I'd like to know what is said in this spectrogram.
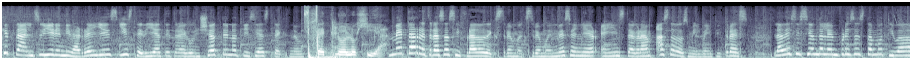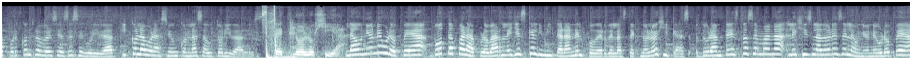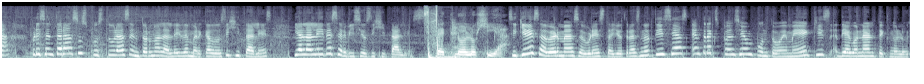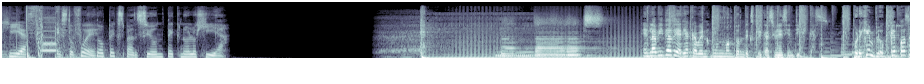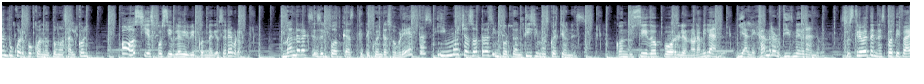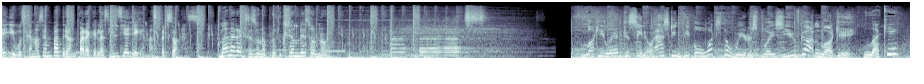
¿Qué tal? Soy Erendira Reyes y este día te traigo un shot de noticias tecno. Tecnología. Meta retrasa cifrado de extremo a extremo en Messenger e Instagram hasta 2023. La decisión de la empresa está motivada por controversias de seguridad y colaboración con las autoridades. Tecnología. La Unión Europea vota para aprobar leyes que limitarán el poder de las tecnológicas. Durante esta semana, legisladores de la Unión Europea presentarán sus posturas en torno a la ley de mercados digitales y a la ley de servicios digitales. Tecnología. Si quieres saber más sobre esta y otras noticias, entra a expansión.mx diagonal tecnología. Esto fue Top Expansión Tecnología. En la vida diaria caben un montón de explicaciones científicas. Por ejemplo, ¿qué pasa en tu cuerpo cuando tomas alcohol? O si es posible vivir con medio cerebro. Mandarax es el podcast que te cuenta sobre estas y muchas otras importantísimas cuestiones. Conducido por Leonora Milán y Alejandra Ortiz Medrano. Suscríbete en Spotify y búscanos en Patreon para que la ciencia llegue a más personas. Mandarax es una producción de Sonoro. Lucky Land Casino asking people what's the weirdest place you've gotten lucky? Lucky?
